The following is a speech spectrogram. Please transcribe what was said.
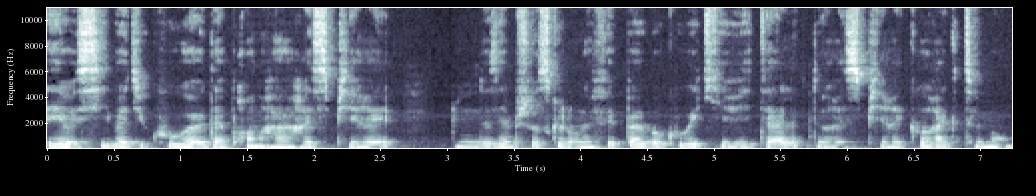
et aussi, bah, du coup, euh, d'apprendre à respirer. Une deuxième chose que l'on ne fait pas beaucoup et qui est vitale, de respirer correctement,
